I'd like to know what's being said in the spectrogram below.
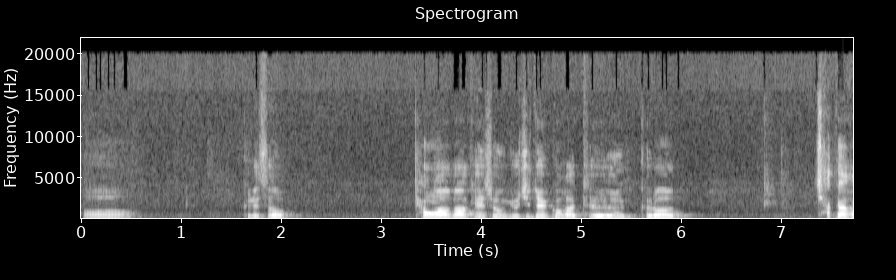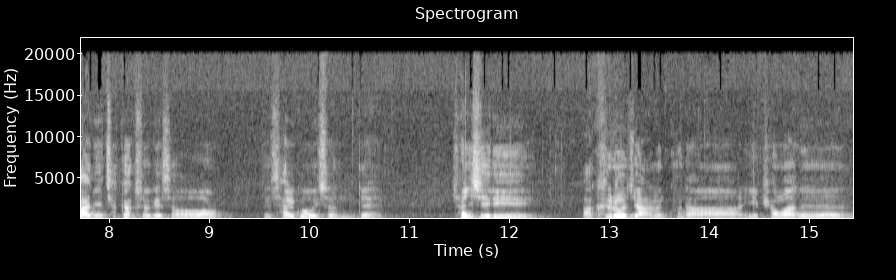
어 그래서 평화가 계속 유지될 것 같은 그런 착각 아닌 착각 속에서 살고 있었는데 현실이 아 그러지 않구나 이 평화는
